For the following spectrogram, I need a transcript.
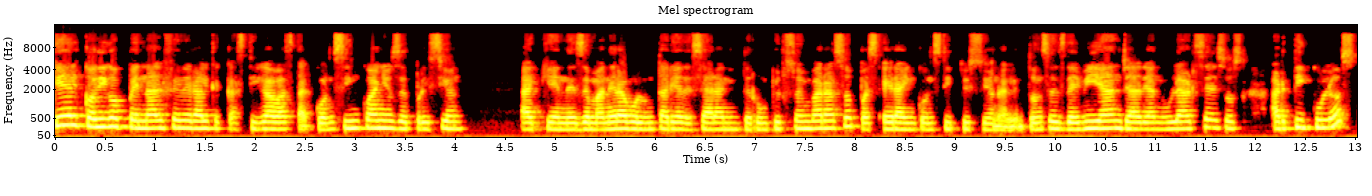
que el Código Penal Federal que castigaba hasta con cinco años de prisión a quienes de manera voluntaria desearan interrumpir su embarazo, pues era inconstitucional. Entonces debían ya de anularse esos artículos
